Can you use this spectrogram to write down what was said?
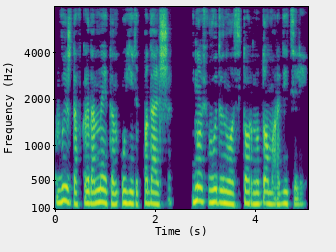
выждав, когда Нейтан уедет подальше, вновь выдвинулась в сторону дома родителей.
